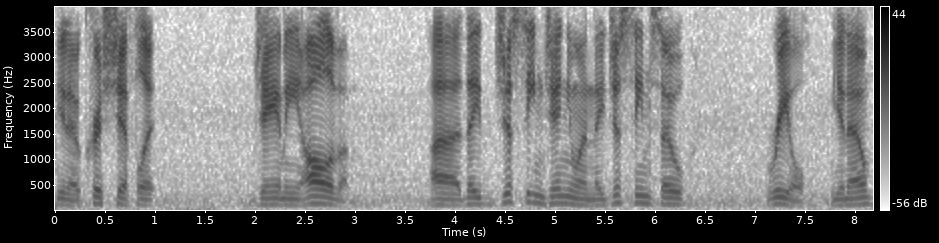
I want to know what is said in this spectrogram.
you know, Chris Shiflett, Jamie, all of them. Uh, they just seem genuine. They just seem so real, you know?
